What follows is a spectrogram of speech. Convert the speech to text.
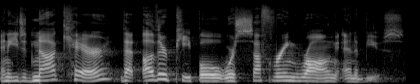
and he did not care that other people were suffering wrong and abuse.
